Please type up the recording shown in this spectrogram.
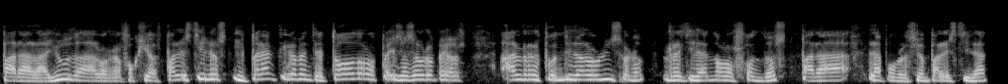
para la ayuda a los refugiados palestinos y prácticamente todos los países europeos han respondido al unísono retirando los fondos para la población palestina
